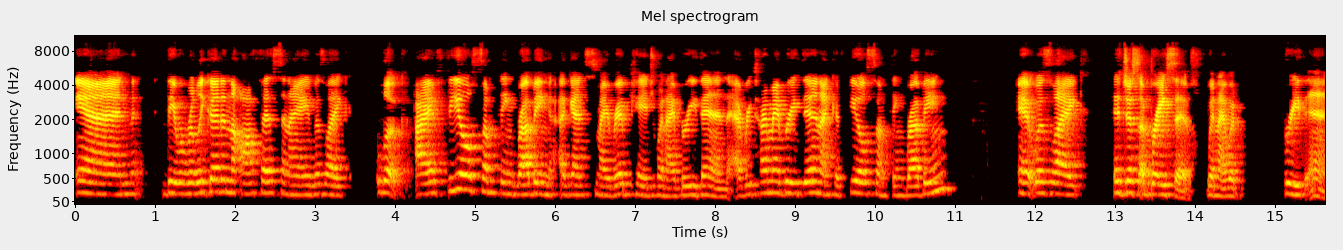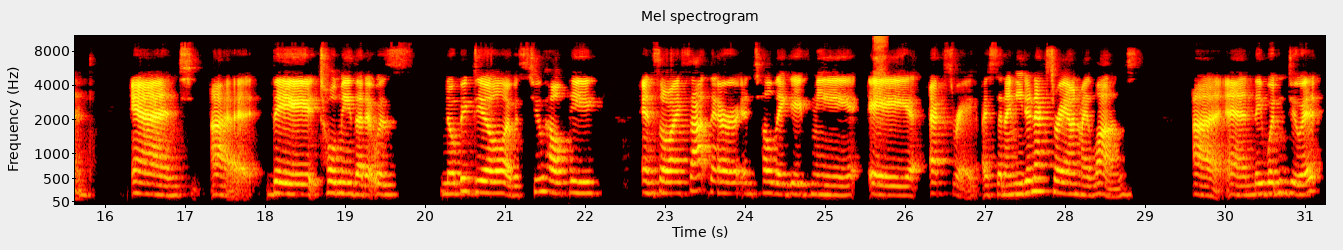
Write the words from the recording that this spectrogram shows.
and they were really good in the office. And I was like, look, I feel something rubbing against my rib cage when I breathe in. Every time I breathed in, I could feel something rubbing. It was like it just abrasive when I would breathe in. And uh, they told me that it was no big deal. I was too healthy. And so I sat there until they gave me a x-ray. I said I need an x-ray on my lungs. Uh, and they wouldn't do it.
